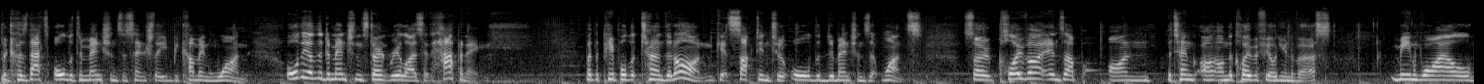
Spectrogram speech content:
because that's all the dimensions essentially becoming one. All the other dimensions don't realize it happening but the people that turned it on get sucked into all the dimensions at once. So Clover ends up on the ten, on, on the Cloverfield universe. Meanwhile,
